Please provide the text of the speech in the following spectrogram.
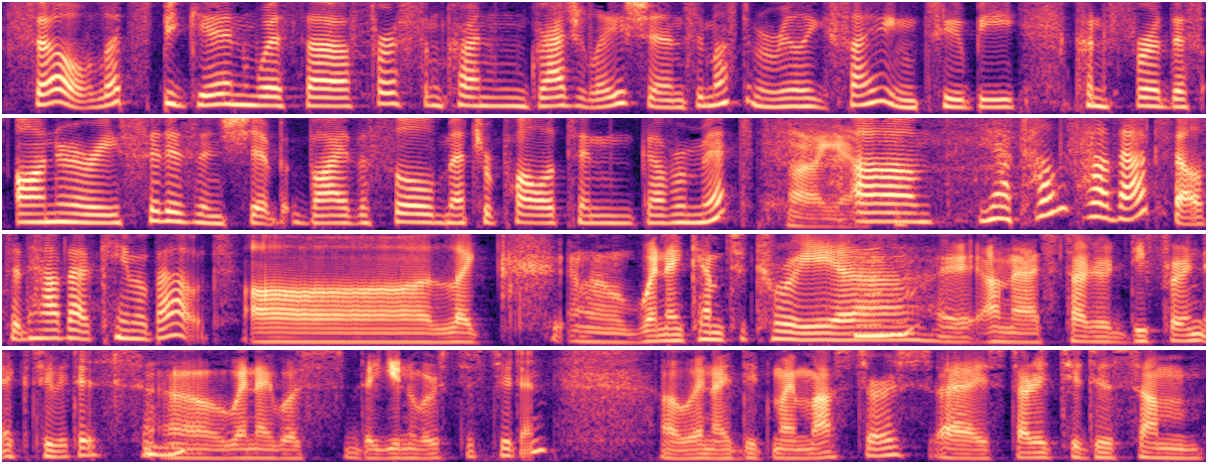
So let's begin with uh, first some congratulations. It must have been really exciting to be conferred this honorary citizenship by the Seoul Metropolitan Government. Oh, yeah. Um, yeah, tell us how that felt and how that came about. Uh, like uh, when I came to Korea Mm-hmm. And I started different activities uh, when I was the university student. Uh, when I did my masters, I started to do some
